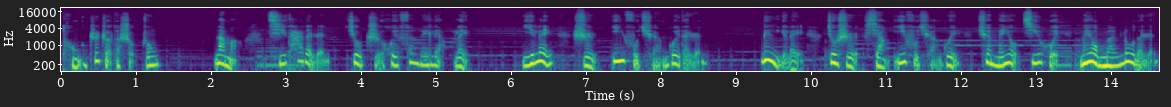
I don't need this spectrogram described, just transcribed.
统治者的手中，那么其他的人就只会分为两类：一类是依附权贵的人，另一类就是想依附权贵。却没有机会、没有门路的人，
